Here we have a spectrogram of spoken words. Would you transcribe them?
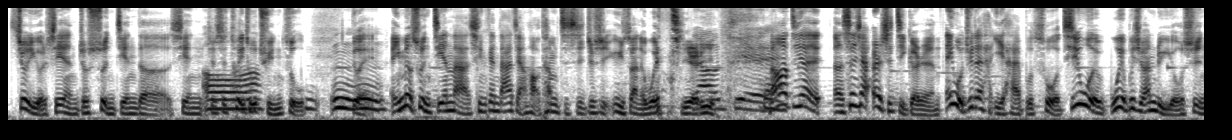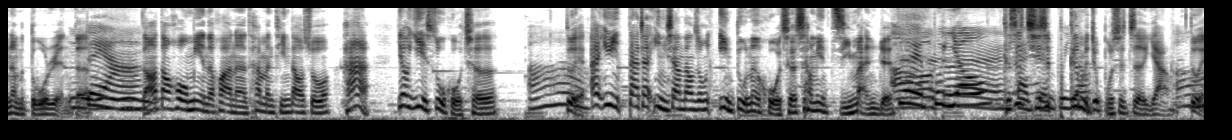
就有些人就瞬间的先就是退出群组，嗯，对，也没有瞬间啦，先跟大家讲好，他们只是就是预算的问题而已。然后接下来呃剩下二十几个人，哎，我觉得也还不错。其实我我也不喜欢旅游是那么多人的，对呀。然后到后面的话呢，他们听到说哈要夜宿火车。啊。对啊，因为大家印象当中，印度那个火车上面挤满人，对，不优。可是其实根本就不是这样。对，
